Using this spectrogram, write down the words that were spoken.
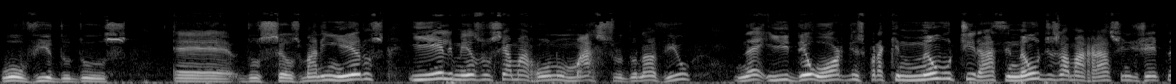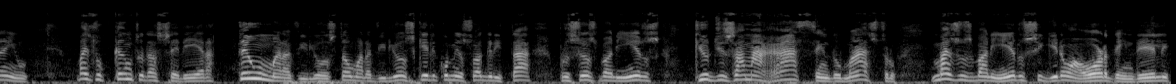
o ouvido dos, é, dos seus marinheiros e ele mesmo se amarrou no mastro do navio né, e deu ordens para que não o tirassem, não o desamarrassem de jeito nenhum. Mas o canto da sereia era tão maravilhoso, tão maravilhoso, que ele começou a gritar para os seus marinheiros que o desamarrassem do mastro, mas os marinheiros seguiram a ordem dele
